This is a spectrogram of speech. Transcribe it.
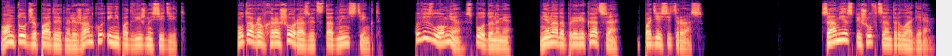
Он тут же падает на лежанку и неподвижно сидит. У тавров хорошо развит стадный инстинкт. Повезло мне с поданными. Не надо пререкаться по десять раз. Сам я спешу в центр лагеря.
